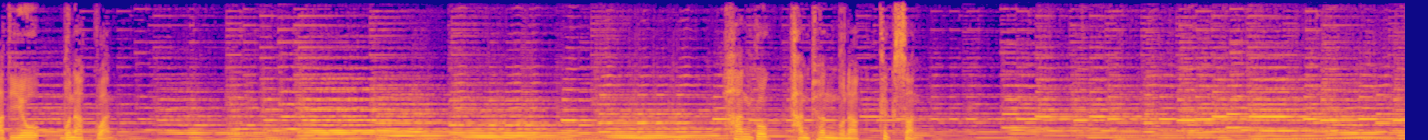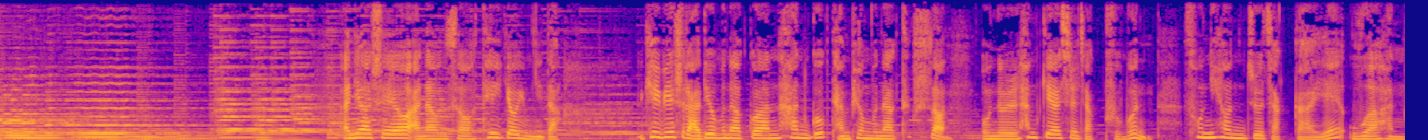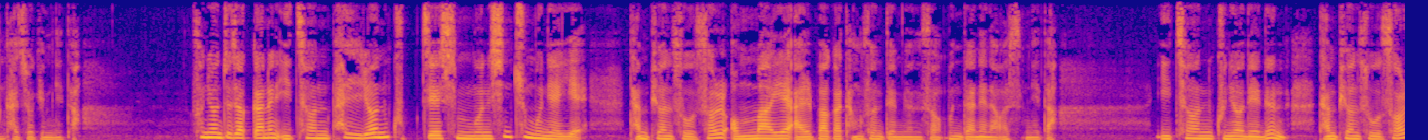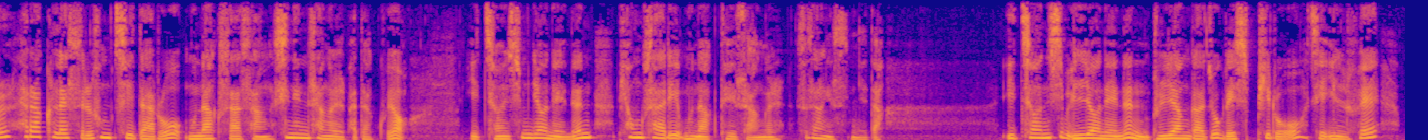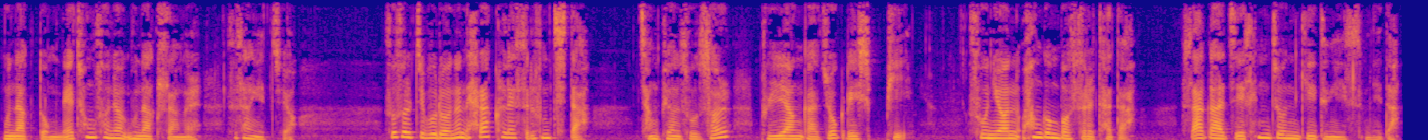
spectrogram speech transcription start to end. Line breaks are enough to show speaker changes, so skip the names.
라디오 문학관 한국 단편 문학 특선
안녕하세요. 아나운서 태희경입니다. KBS 라디오 문학관 한국 단편 문학 특선 오늘 함께 하실 작품은 손현주 작가의 우아한 가족입니다. 손현주 작가는 2008년 국제신문 신춘문예에 단편 소설 엄마의 알바가 당선되면서 문단에 나왔습니다. 2009년에는 단편 소설 헤라클레스를 훔치다로 문학사상 신인상을 받았고요. 2010년에는 평사리 문학대상을 수상했습니다. 2011년에는 불량가족 레시피로 제1회 문학동네 청소년 문학상을 수상했죠. 소설집으로는 헤라클레스를 훔치다, 장편소설 불량가족 레시피, 소년 황금버스를 타다, 싸가지 생존기 등이 있습니다.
